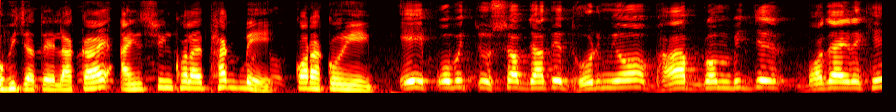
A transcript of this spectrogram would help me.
অভিজাত এলাকায় আইনশৃঙ্খলায় থাকবে কড়াকড়ি। এই পবিত্র উৎসব যাতে ধর্মীয় ভাব গম্ভীর্য বজায় রেখে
